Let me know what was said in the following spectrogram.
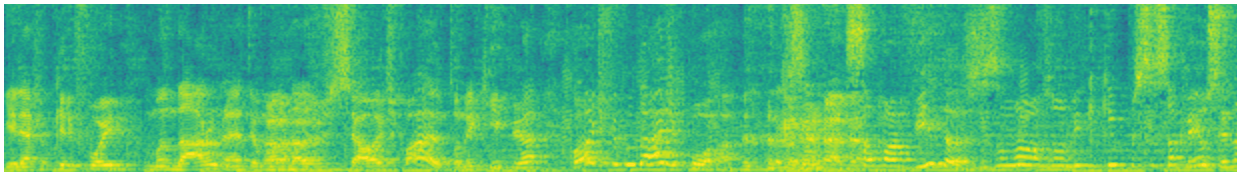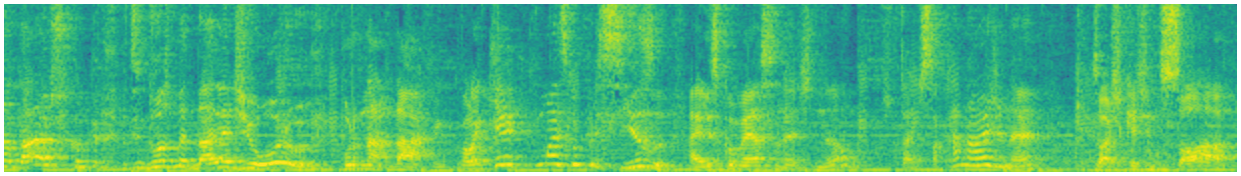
E ele acha que ele foi, mandaram, né? Tem um mandado judicial, é tipo, ah, eu tô na equipe já. Qual a dificuldade, porra? Salvar vidas. Vocês não vão ver o que, que precisa saber. Eu sei nadar, eu sou campeão. Eu tenho duas medalhas de ouro por nadar. Qual é que é? O que mais que eu preciso? Aí eles começam, né? Não, tu tá de sacanagem, né? Que tu acha que a gente só,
